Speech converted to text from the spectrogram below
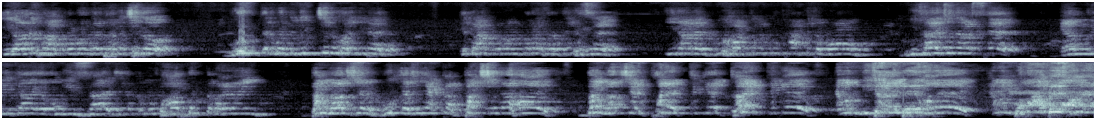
ইরানের আক্রমণের ভেবেছিল মুহূর্তের মধ্যে বিচ্ছিন্ন করে দিবে। কিন্তু আক্রমণ করার পর দেখেছে ইরানের গুহার থেকে তুফান থেকে বোম মিসাইল চলে আসছে। আমেরিকা এবং ইসরায়েল যেটা কোনো ভাব করতে পারে নাই বাংলাদেশের বুকে যদি একটা বাক্স দেওয়া হয় বাংলাদেশের ঘরের থেকে ঘরের থেকে এমন মিসাইল বের হবে এমন বোমা বের হবে।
